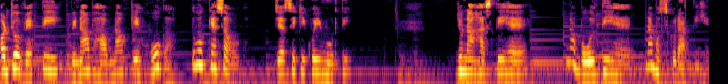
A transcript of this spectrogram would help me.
और जो व्यक्ति बिना भावनाओं के होगा तो वो कैसा होगा? जैसे कि कोई मूर्ति, जो ना हंसती है, ना बोलती है, ना मुस्कुराती है।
